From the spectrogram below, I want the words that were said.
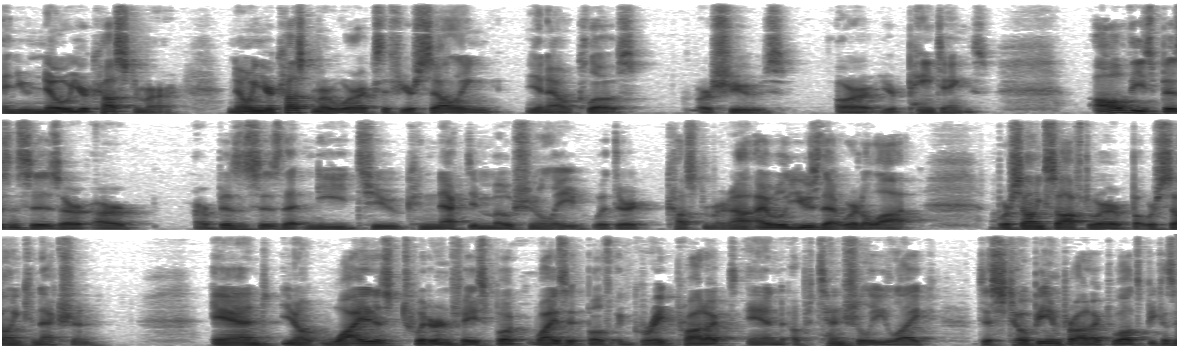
and you know your customer, knowing your customer works if you're selling, you know, clothes or shoes or your paintings. All these businesses are, are are businesses that need to connect emotionally with their customer. Now, I will use that word a lot. We're selling software, but we're selling connection. And you know, why is Twitter and Facebook? Why is it both a great product and a potentially like dystopian product? Well, it's because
